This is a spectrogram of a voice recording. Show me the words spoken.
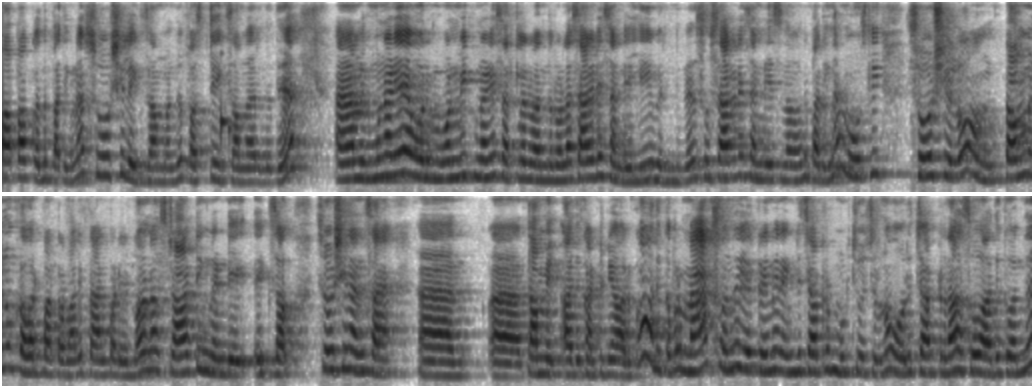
பாப்பாவுக்கு வந்து பார்த்திங்கன்னா சோஷியல் எக்ஸாம் வந்து ஃபஸ்ட்டு எக்ஸாமாக இருந்தது. நம்மளுக்கு முன்னாடியே ஒரு ஒன் வீக் முன்னாடியே சர்க்குலர் வந்துடும்ல சாட்டர்டே சண்டே லீவ் இருந்தது. ஸோ சாட்டர்டே சண்டேஸில் வந்து பார்த்திங்கன்னா மோஸ்ட்லி சோஷியலும் தமிழும் கவர் பண்ணுற மாதிரி பிளான் பண்ணியிருந்தோம். ஆனால் ஸ்டார்டிங் ரெண்டு எக்ஸாம் சோஷியல் அண்ட் ச தமிழ் அது கண்டினியூவாக இருக்கும். அதுக்கப்புறம் மேக்ஸ் வந்து ஏற்கனவே ரெண்டு சாப்டர் முடிச்சு வச்சுருந்தோம். ஒரு சாப்டர் தான். ஸோ அதுக்கு வந்து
